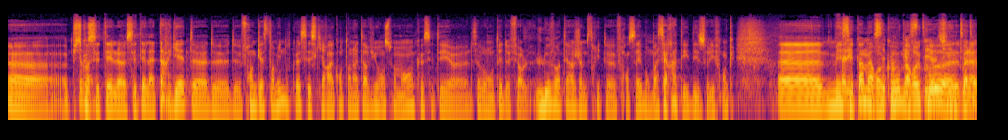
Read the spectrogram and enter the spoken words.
euh, puisque c'était la target euh, de, de Frank Gastambide. En tout cas, c'est ce qu'il raconte en interview en ce moment, que c'était euh, sa volonté de faire le, le 21 Jump Street français. Bon, bah, c'est raté, désolé Franck. Euh, mais c'est pas Marocco. Marocco, voilà.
